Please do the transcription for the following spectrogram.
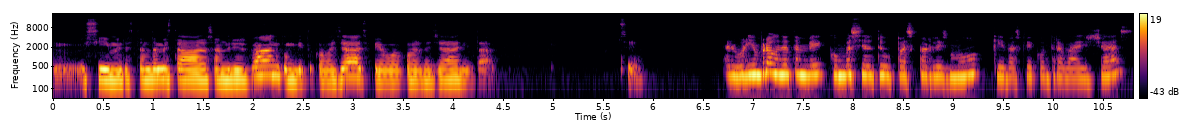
Mm, Sí, mentrestant també estava a la Sandris Band, com que tocava jazz, feia coses de jazz i tal. Sí. Et volíem preguntar també com va ser el teu pas per l'ESMO, que vas fer contrabaix jazz,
